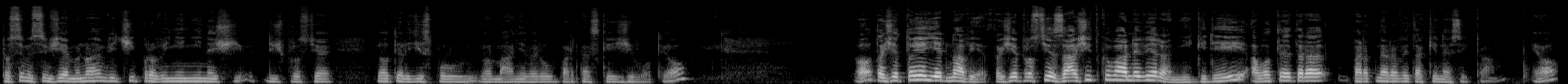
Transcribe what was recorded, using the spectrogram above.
To si myslím, že je mnohem větší provinění, než když prostě jo, ty lidi spolu normálně vedou partnerský život. Jo? Jo, takže to je jedna věc. Takže prostě zážitková nevěra nikdy a o té teda partnerovi taky neříkám. Jo?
